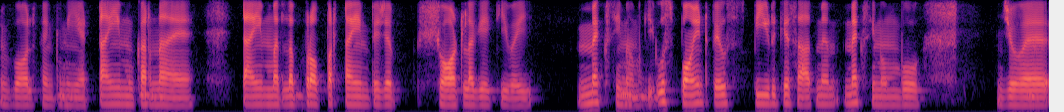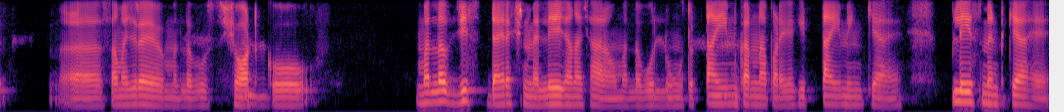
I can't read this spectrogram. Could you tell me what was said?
बॉल फेंकनी है टाइम करना है टाइम मतलब प्रॉपर टाइम पे जब शॉट लगे कि भाई मैक्सिमम की उस पॉइंट पे उस स्पीड के साथ में मैक्सिमम वो जो है अ, समझ रहे हो मतलब उस शॉट हम्म। को मतलब जिस डायरेक्शन में ले जाना चाह रहा हूँ मतलब वो लूँ तो टाइम हम्म। करना पड़ेगा कि टाइमिंग क्या है प्लेसमेंट क्या है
